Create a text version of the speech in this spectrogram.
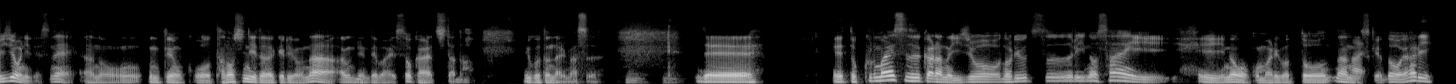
以上にですね、あの運転をこう楽しんでいただけるような運転デバイスを開発したということになります。うんうん、で、えっと、車椅子からの異常、乗り移りの際の困りごとなんですけど、はい、やはり、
